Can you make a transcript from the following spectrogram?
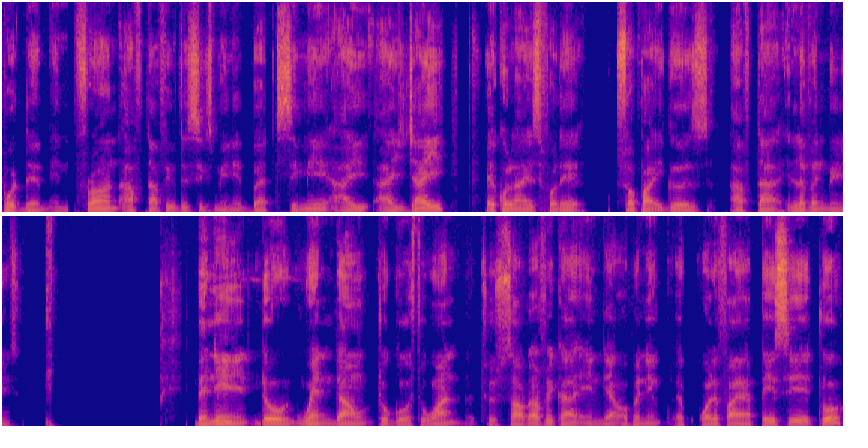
put them in front after 56 minutes, but Semi Ajayi equalized for the Super Eagles after 11 minutes. Benin, though, went down two goals to one to South Africa in their opening uh, qualifier. Percy Tau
